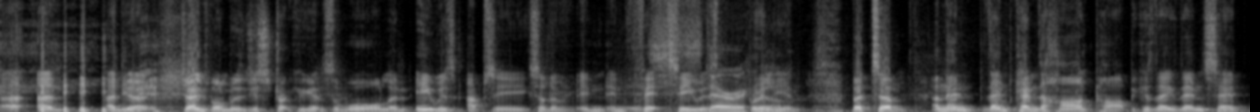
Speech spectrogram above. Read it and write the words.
Uh, and, and you know, James Bond would have just struck you against the wall, and he was absolutely sort of in, in fits. He was brilliant. But um, and then then came the hard part because they then said,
